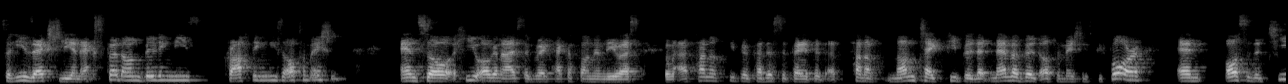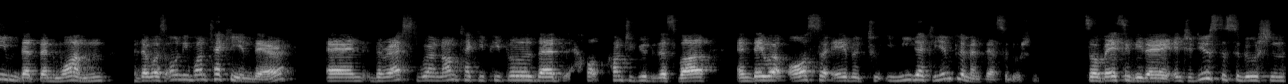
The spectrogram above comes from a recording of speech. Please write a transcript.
So he's actually an expert on building these, crafting these automations. And so he organized a great hackathon in the US. A ton of people participated, a ton of non tech people that never built automations before. And also the team that then won, there was only one techie in there. And the rest were non techie people that contributed as well. And they were also able to immediately implement their solution. So basically, they introduced the solution,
